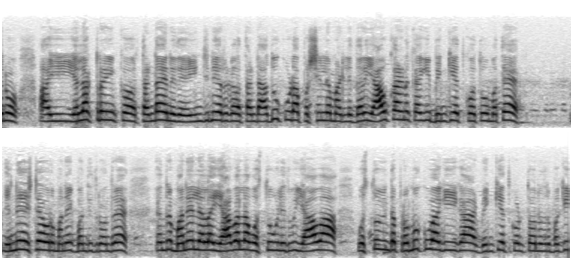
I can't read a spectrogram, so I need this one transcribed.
ಏನು ಈ ಎಲೆಕ್ಟ್ರಾನಿಕ್ ತಂಡ ಏನಿದೆ, ಇಂಜಿನಿಯರ್ಗಳ ತಂಡ, ಅದು ಕೂಡ ಪರಿಶೀಲನೆ ಮಾಡಲಿದ್ದಾರೆ. ಯಾವ ಕಾರಣಕ್ಕಾಗಿ ಬೆಂಕಿ ಎತ್ಕೋತು, ಮತ್ತೆ ನಿನ್ನೆ ಅಷ್ಟೇ ಅವರು ಮನೆಗೆ ಬಂದಿದ್ರು ಅಂದ್ರೆ ಅಂದ್ರೆ ಮನೆಯಲ್ಲೆಲ್ಲ ಯಾವೆಲ್ಲ ವಸ್ತುಗಳಿದ್ವು, ಯಾವ ವಸ್ತುವಿಂದ ಪ್ರಮುಖವಾಗಿ ಈಗ ಬೆಂಕಿ ಎತ್ಕೊಂತು ಅನ್ನೋದ್ರ ಬಗ್ಗೆ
